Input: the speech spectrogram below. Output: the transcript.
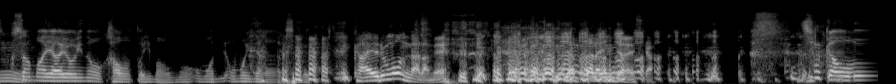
うん、草間弥生のを買おうと今思思思いながら 買えるもんならね、やったらいいんじゃないですか。実家を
